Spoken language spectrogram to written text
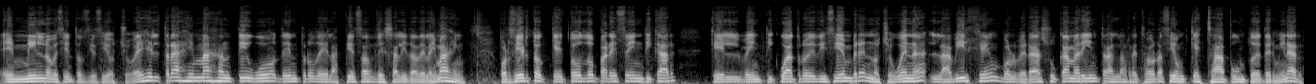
en 1918. Es el traje más antiguo dentro de las piezas de salida de la imagen. Por cierto, que todo parece indicar que el 24 de diciembre, en Nochebuena, la Virgen volverá a su camarín tras la restauración que está a punto de terminar.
